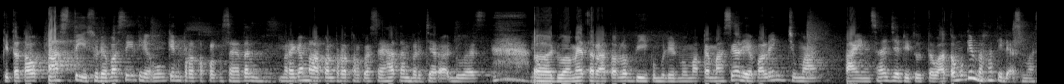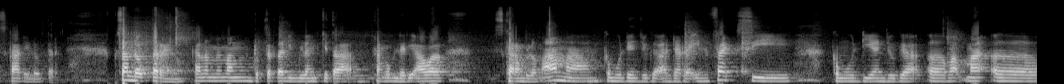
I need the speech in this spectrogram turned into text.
kita tahu pasti sudah pasti tidak mungkin protokol kesehatan mereka melakukan protokol kesehatan berjarak dua eh, dua meter atau lebih kemudian memakai masker ya paling cuma kain saja ditutup atau mungkin bahkan tidak sama sekali dokter. Pesan dokter ini karena memang dokter tadi bilang kita rangkum dari awal sekarang belum aman, kemudian juga ada reinfeksi, kemudian juga eh, ma- ma- eh,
